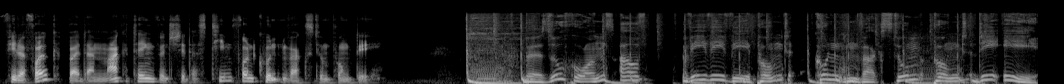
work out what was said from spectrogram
Viel Erfolg bei deinem Marketing wünscht dir das Team von Kundenwachstum.de. Besuche uns auf www.kundenwachstum.de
